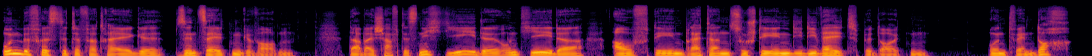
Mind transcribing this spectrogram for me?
Unbefristete Verträge sind selten geworden. Dabei schafft es nicht jede und jeder, auf den Brettern zu stehen, die die Welt bedeuten. Und wenn doch,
